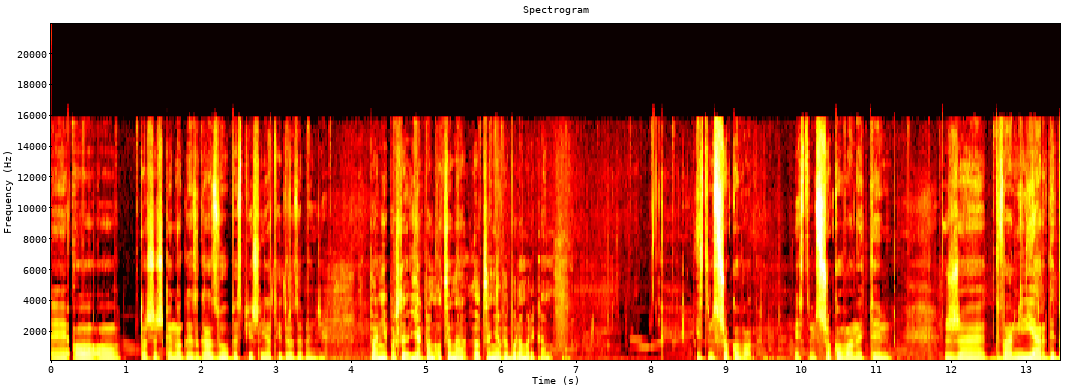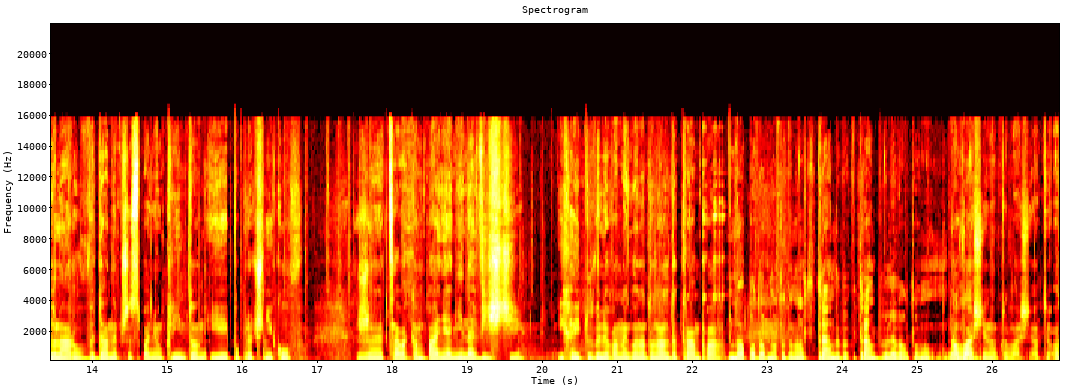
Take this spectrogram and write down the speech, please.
e, o, o troszeczkę nogę z gazu, bezpiecznie na tej drodze będzie. Panie pośle, jak pan ocena, ocenia wybór Amerykanów? Jestem zszokowany. Jestem zszokowany tym, że 2 miliardy dolarów wydane przez panią Clinton i jej popleczników, że cała kampania nienawiści i hejtu wylewanego na Donalda Trumpa No podobno to Donald Trump, Trump wylewał tą... No tą właśnie, no to właśnie. O, ty, o,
